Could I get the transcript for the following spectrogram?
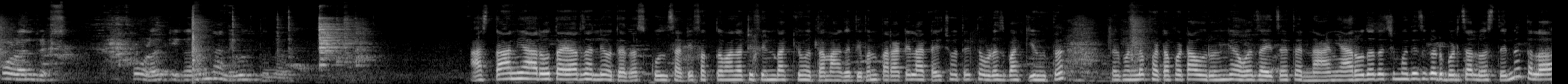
पोळल रे पोळल की गरम झाले उलटून आस्ता आणि आरो तयार झाले होते आता स्कूलसाठी. फक्त माझा टिफिन बाकी होता मागं ते पण पराठे लाटायचे होते तेवढंच बाकी होतं. तर म्हणलं फटाफट आवरून घ्यावं जायचं आहे त्यांना. आणि आरो दादाची मध्येच गडबड चालू असते ना त्याला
